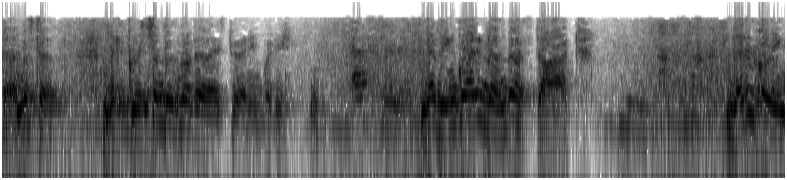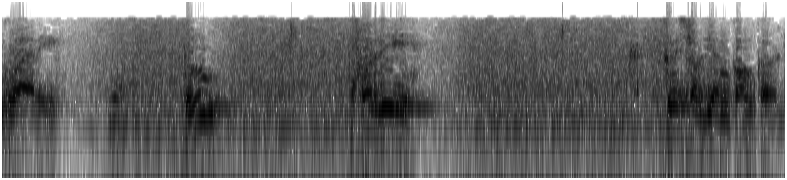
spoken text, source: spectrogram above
Understand? That question does not arise to anybody. That inquiry does not start. That is called inquiry. Hmm? For the quest of the unconquered.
